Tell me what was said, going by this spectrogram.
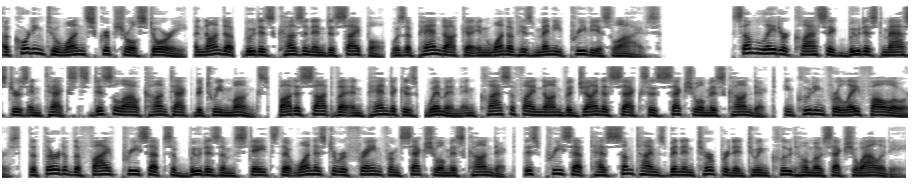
According to one scriptural story, Ananda, Buddha's cousin and disciple, was a Pandaka in one of his many previous lives. Some later classic Buddhist masters and texts disallow contact between monks, bodhisattva and pandakas, women and classify non-vagina sex as sexual misconduct, including for lay followers. The third of the five precepts of Buddhism states that one is to refrain from sexual misconduct. This precept has sometimes been interpreted to include homosexuality.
